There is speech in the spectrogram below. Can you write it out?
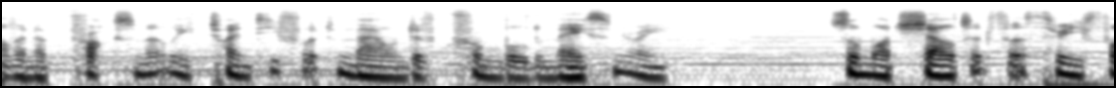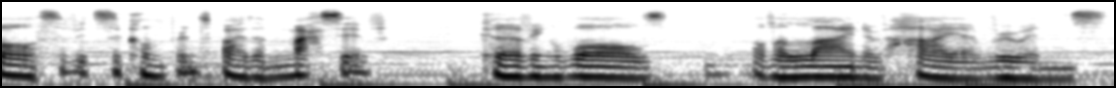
of an approximately 20 foot mound of crumbled masonry, somewhat sheltered for three fourths of its circumference by the massive, curving walls of a line of higher ruins.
